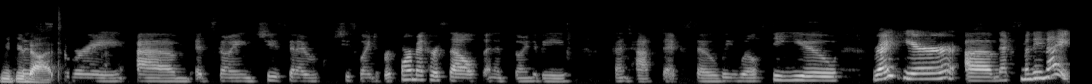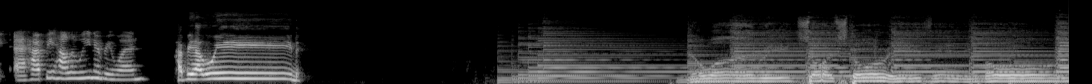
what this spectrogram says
You do this not. story. Um, it's going. She's gonna. She's going to perform it herself, and it's going to be fantastic. So we will see you right here um, next Monday night. Uh, happy Halloween, everyone. Happy Halloween! No one reads short stories anymore.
